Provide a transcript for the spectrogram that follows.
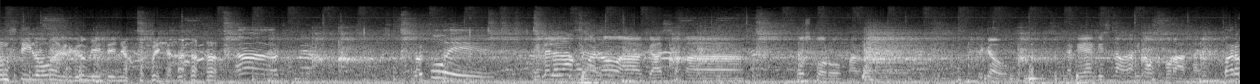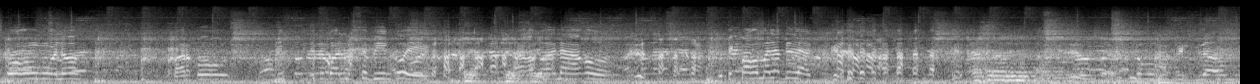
Anong estilo ang gagamitin nyo? Ah, ano po eh. May dala lang akong ano, ah, gas saka posporo para. Ikaw? Kaya gas na nakita ko sa Boracay. Para po akong ano, para po, hindi hindi ko alam sabihin ko eh. Nakakabahan na ako. Butik pa ako malaglag. Bigla mo.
